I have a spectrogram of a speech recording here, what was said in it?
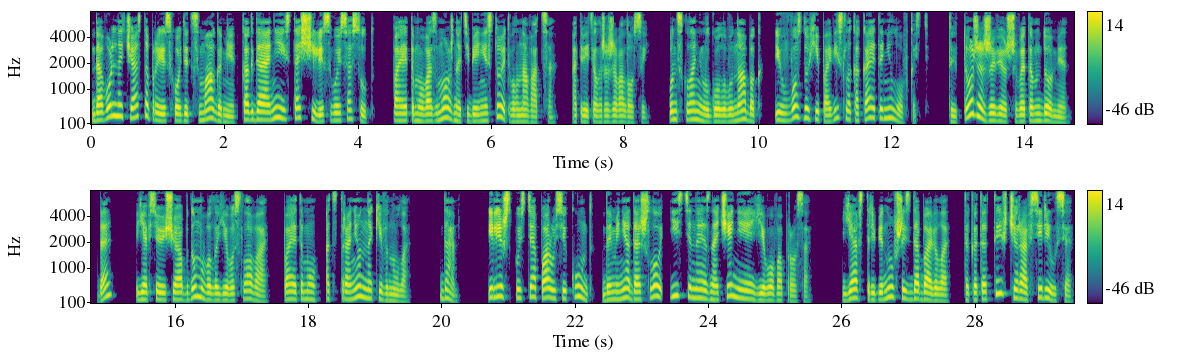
довольно часто происходит с магами, когда они истощили свой сосуд. Поэтому, возможно, тебе не стоит волноваться, ответил рыжеволосый. Он склонил голову набок, и в воздухе повисла какая-то неловкость. Ты тоже живешь в этом доме, да? Я все еще обдумывала его слова, поэтому отстраненно кивнула. Да. И лишь спустя пару секунд до меня дошло истинное значение его вопроса. Я, встрепенувшись, добавила: "Так это ты вчера вселился?"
